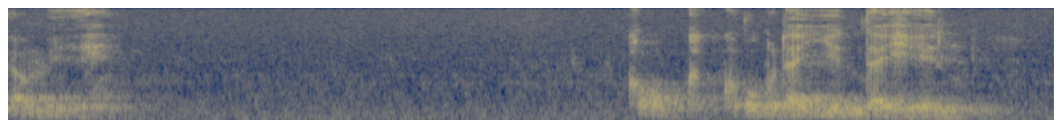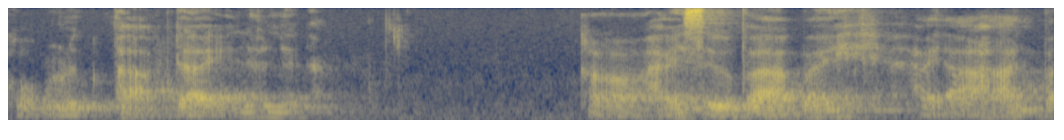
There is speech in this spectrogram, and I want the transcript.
ก็มีคงคงได้ยินได้เห็นคงนึกภาพได้นั่นแหละก็ให้ซื้อผ้าไป ให้อาหารไป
